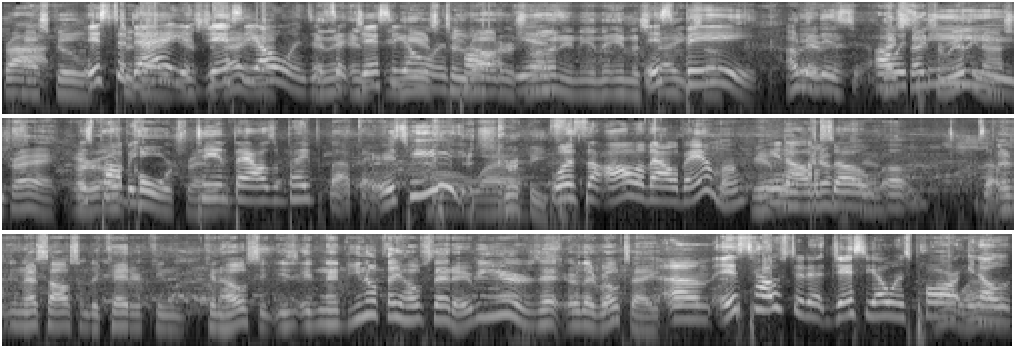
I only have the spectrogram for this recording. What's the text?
high school. It's today at It's today, Jesse yeah. Owens. It's And- at and- Jesse and he has Owens two Park, daughters yes. running in the in the It's state. so- big. I've It never- They oh, it's say it's a really nice track or, it's or probably course. rather. ten thousand people out there. It's huge. wow. Great. Well, it's the all of Alabama. Yeah, you well, know, yeah, so. yeah. Um, so. And that's awesome. Decatur can can host it. Is, and do you know if they host that every year, or is that or they rotate? Um, it's hosted at Jesse Owens Park. Oh, You know,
